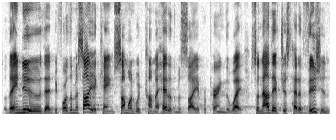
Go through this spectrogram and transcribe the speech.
So they knew that before the Messiah came, someone would come ahead of the Messiah preparing the way. So now they've just had a vision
